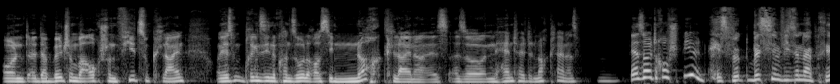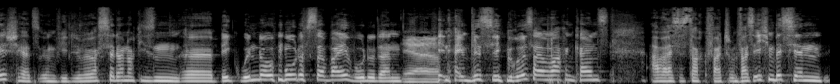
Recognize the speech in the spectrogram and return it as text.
Und äh, der Bildschirm war auch schon viel zu klein. Und jetzt bringen sie eine Konsole raus, die noch kleiner ist. Also ein Handheld, der noch kleiner ist. Wer soll drauf spielen? Es wirkt ein bisschen wie so ein April-Scherz irgendwie. Du hast ja dann noch diesen äh, Big Window-Modus dabei, wo du dann Ja. den ein bisschen größer machen kannst. Aber es ist doch Quatsch. Und was ich ein bisschen ja,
